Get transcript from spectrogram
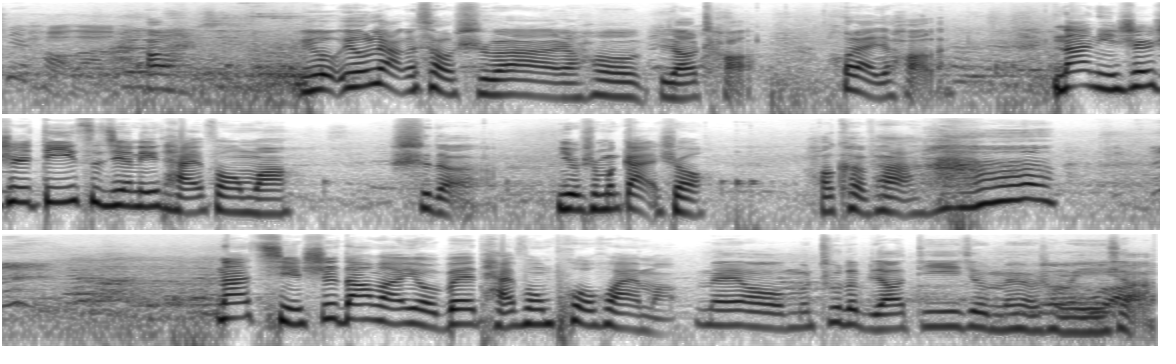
睡好了。好，有有两个小时吧，然后比较吵，后来就好了。那你这是第一次经历台风吗？是的，有什么感受？好可怕！那寝室当晚有被台风破坏吗？没有，我们住的比较低，就没有什么影响。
